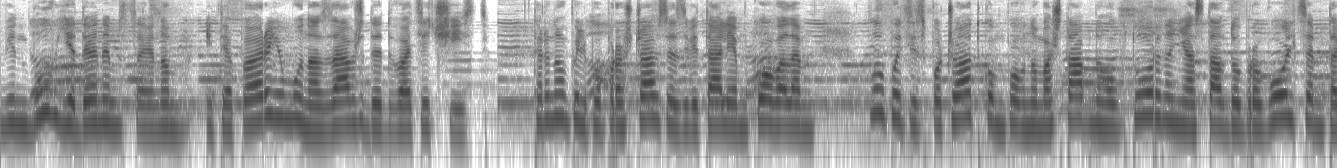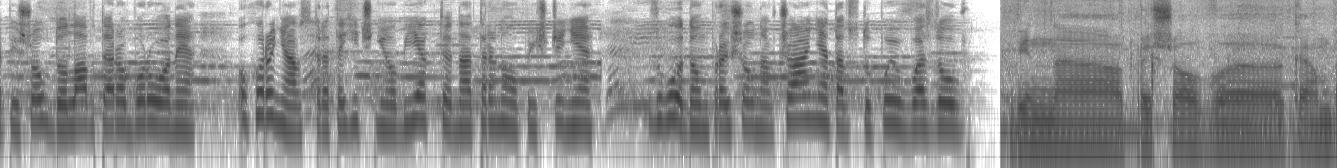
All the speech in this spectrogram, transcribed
Він був єдиним сином, і тепер йому назавжди 26. Тернопіль попрощався з Віталієм Ковалем. Хлопець із початком повномасштабного вторгнення став добровольцем та пішов до лав тероборони. Охороняв стратегічні об'єкти на Тернопільщині. Згодом пройшов навчання та вступив в Азов. Він е, прийшов в КМБ.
